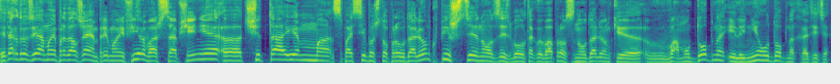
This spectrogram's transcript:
Итак, друзья, мы продолжаем прямой эфир. Ваше сообщение э, читаем. Спасибо, что про удаленку пишете. Но ну, вот здесь был такой вопрос. На удаленке вам удобно или неудобно? Хотите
